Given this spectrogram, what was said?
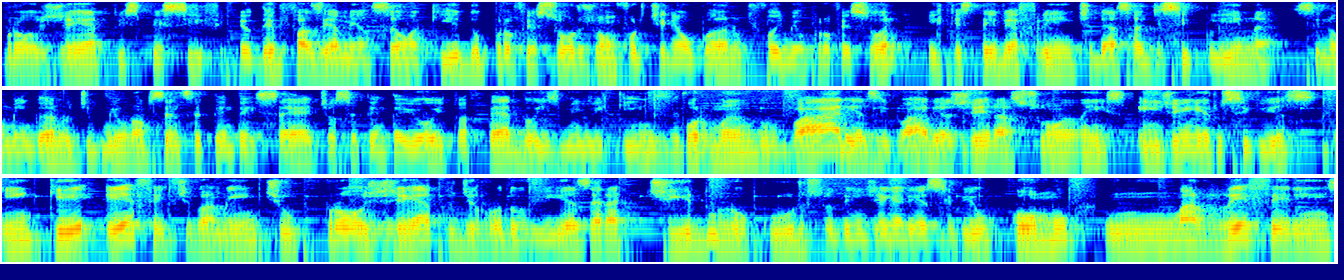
projeto específico. Eu devo fazer a menção aqui do professor João Fortini Albano, que foi meu professor e que esteve à frente dessa disciplina, se não me engano, de 1977 ou 78 até 2015, formando várias e várias gerações engenheiros civis, em que efetivamente o projeto de rodovias era tido no curso de engenharia civil como uma referência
